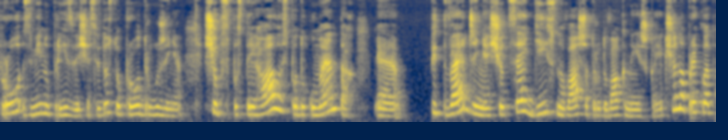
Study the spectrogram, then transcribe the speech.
про зміну прізвища, свідоцтво про одруження, щоб спостерігалось по документах е, підтвердження, що це дійсно ваша трудова книжка. Якщо, наприклад,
